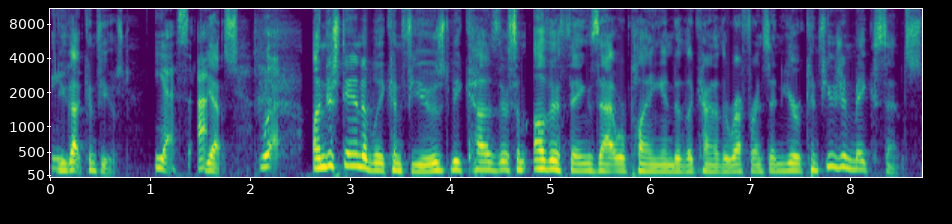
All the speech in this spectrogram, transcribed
You got confused. Yes. I, Yes Well, understandably confused because there's some other things that were playing into the kind of the reference and your confusion makes sense.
